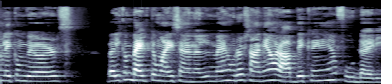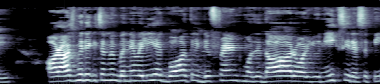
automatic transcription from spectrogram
वालेकुम viewers, welcome back to my channel. मैं हूँ रोशानिया और आप देख रहे हैं फ़ूड डायरी। और आज मेरे किचन में बनने वाली है एक बहुत ही डिफरेंट मज़ेदार और यूनिक सी recipe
